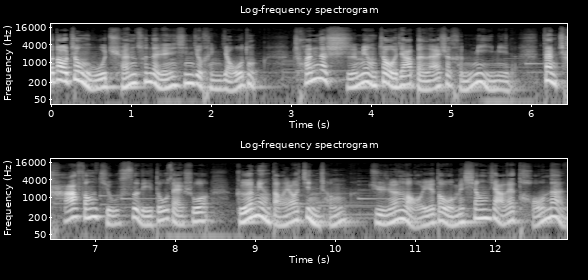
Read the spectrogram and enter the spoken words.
不到正午，全村的人心就很摇动。船的使命，赵家本来是很秘密的，但茶坊酒肆里都在说，革命党要进城，举人老爷到我们乡下来逃难。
